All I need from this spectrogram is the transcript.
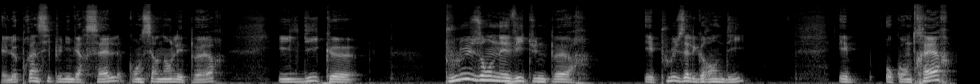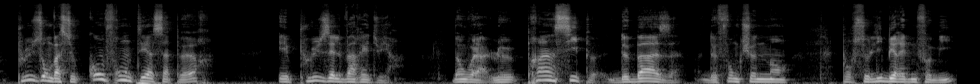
Et le principe universel concernant les peurs, il dit que plus on évite une peur et plus elle grandit, et au contraire, plus on va se confronter à sa peur et plus elle va réduire. Donc voilà, le principe de base de fonctionnement pour se libérer d'une phobie,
